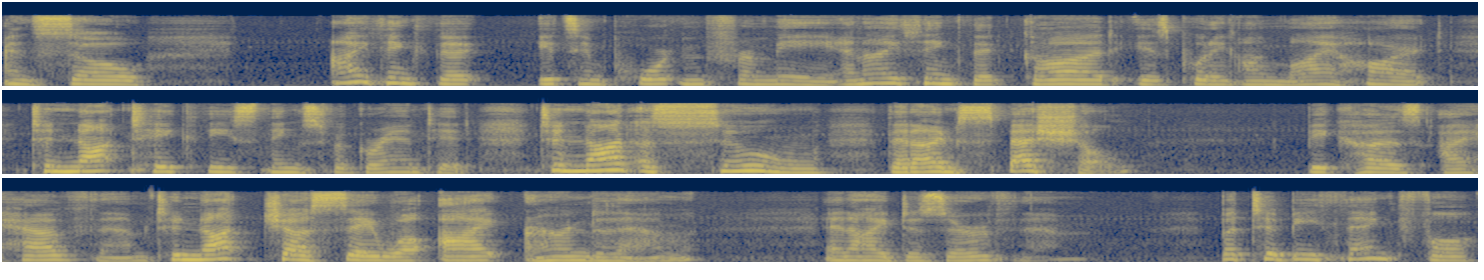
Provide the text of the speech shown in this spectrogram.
And so I think that it's important for me. And I think that God is putting on my heart to not take these things for granted, to not assume that I'm special because I have them, to not just say, well, I earned them and I deserve them, but to be thankful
